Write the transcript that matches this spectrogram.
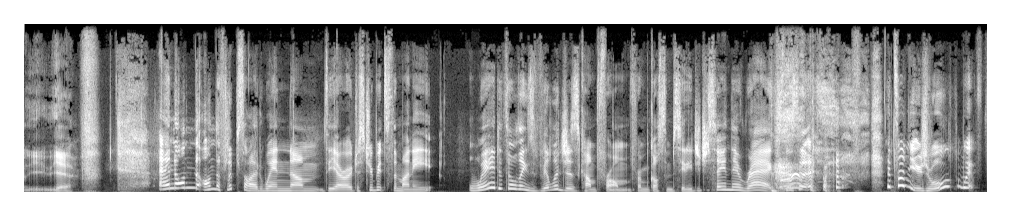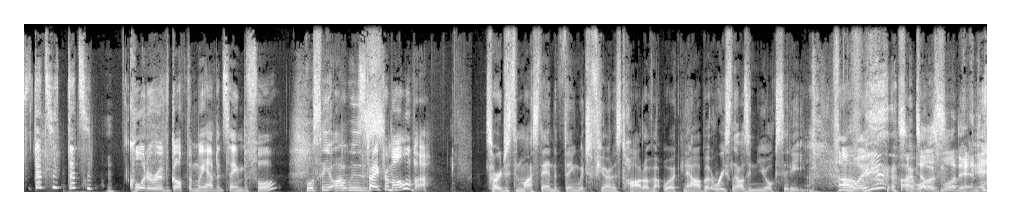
yeah, And on on the flip side, when um, the Arrow distributes the money, where did all these villagers come from from Gotham City? Did you see in their rags? Is it- it's unusual. We're- That's a, that's a quarter of Gotham we haven't seen before. Well, see, I was. Straight from Oliver. Sorry, just in my standard thing, which Fiona's tired of at work now, but recently I was in New York City. Oh, were you? I tell was. us more, Dan.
